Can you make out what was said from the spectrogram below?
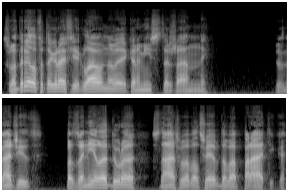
смотрела фотография главного экономиста Жанны. Значит, позвонила дура с нашего волшебного аппаратика.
